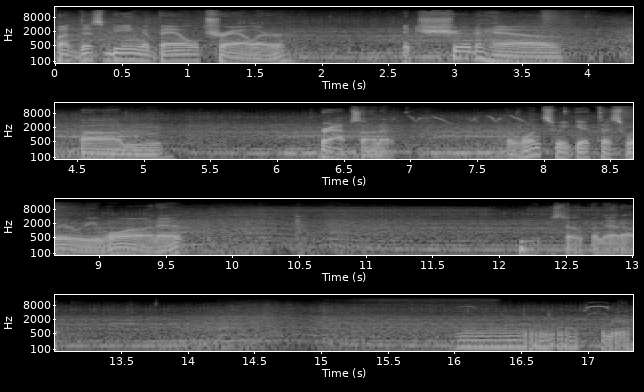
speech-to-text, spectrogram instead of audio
But this being a bale trailer, it should have um, straps on it. But once we get this where we want it, just open that up. Uh, come here.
